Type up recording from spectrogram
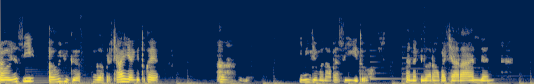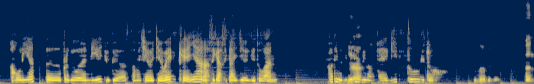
awalnya sih aku juga nggak percaya gitu kayak hah ini zaman apa sih? gitu. Anak dilarang pacaran dan aku lihat e, pergaulan dia juga sama cewek-cewek kayaknya asik-asik aja gitu kan. Kok tiba-tiba yeah. dia bilang kayak gitu gitu. Bener-bener dan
